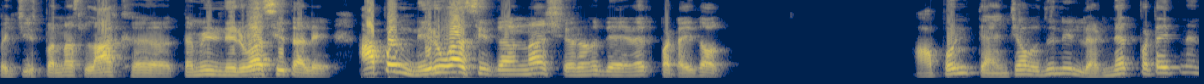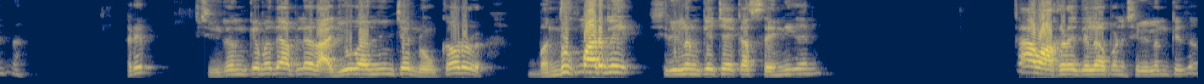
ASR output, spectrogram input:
पंचवीस पन्नास लाख तमिळ निर्वासित आले. आपण निर्वासितांना शरण देण्यात पटायत आहोत. आपण त्यांच्या बाजूने लढण्यात पटायत नाहीत ना? अरे श्रीलंकेमध्ये आपल्या राजीव गांधींच्या डोक्यावर बंदूक मारली श्रीलंकेच्या एका सैनिकाने. काय वाकडं केलं आपण श्रीलंकेचं?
